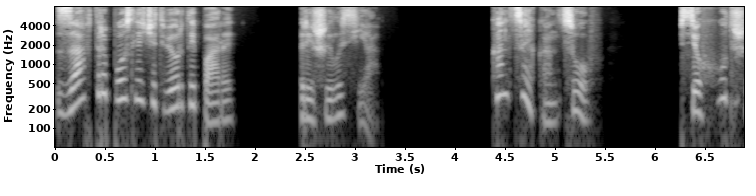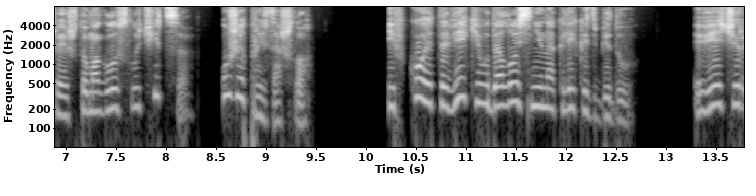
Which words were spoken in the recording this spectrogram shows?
Завтра после четвертой пары решилась я. В конце концов, Все худшее, что могло случиться, уже произошло. И в кои-то веки удалось не накликать беду. Вечер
